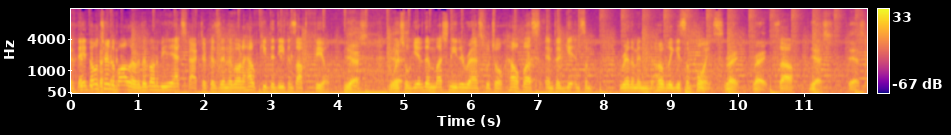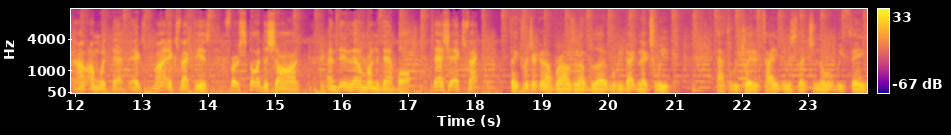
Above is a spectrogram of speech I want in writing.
If they don't turn the ball over, they're going to be the X factor because then they're going to help keep the defense off the field, Yes. which will give them much needed rest, which will help us into getting some rhythm and hopefully get some points. right, right. So Yes, yes, I'm, I'm with that. X, my X factor is first start DeShone, and then let him run the damn ball. That's your X factor. Thank you for checking out Browns in Our Blood. We'll be back next week after we play the Titans. Let you know what we think.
